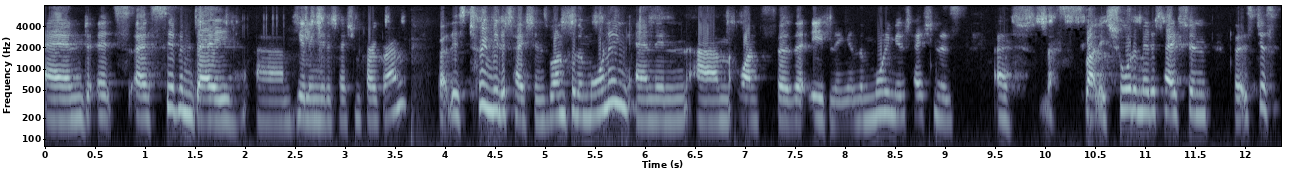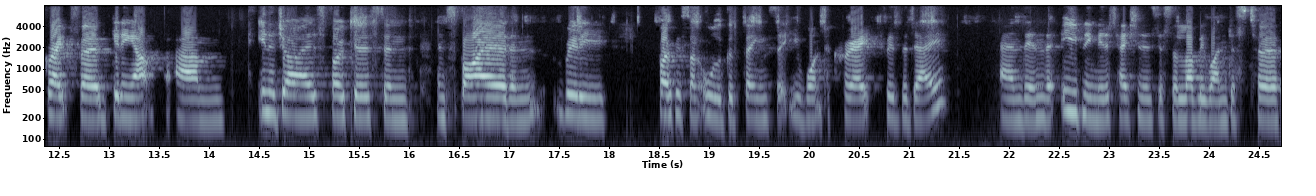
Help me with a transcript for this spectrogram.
and it's a seven day um, healing meditation program. But there's two meditations one for the morning and then um, one for the evening. And the morning meditation is a, a, slightly shorter meditation, but it's just great for getting up um, energized, focused, and inspired, and really focused on all the good things that you want to create for the day. And then the evening meditation is just a lovely one just to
